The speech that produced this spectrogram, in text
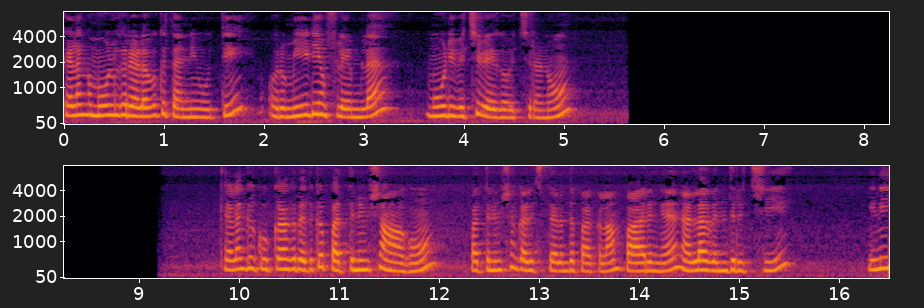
கிழங்கு மூழ்கிற அளவுக்கு தண்ணி ஊற்றி ஒரு மீடியம் ஃப்ளேமில் மூடி வச்சு வேக வச்சிடணும். கிழங்கு குக் ஆகுறதுக்கு பத்து நிமிஷம் ஆகும். பத்து நிமிஷம் கழித்து திறந்து பார்க்கலாம். பாருங்கள் நல்லா வெந்துருச்சு. இனி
